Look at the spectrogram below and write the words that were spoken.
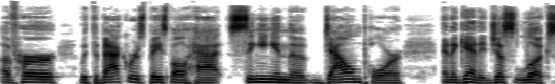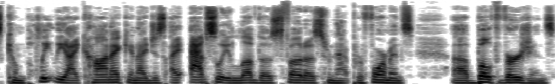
of her with the backwards baseball hat singing in the downpour. And again, it just looks completely iconic. And I just I absolutely love those photos from that performance, uh, both versions.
